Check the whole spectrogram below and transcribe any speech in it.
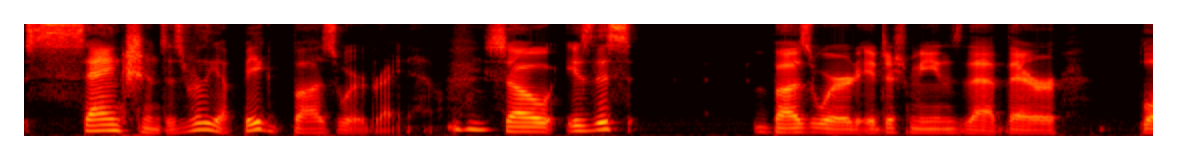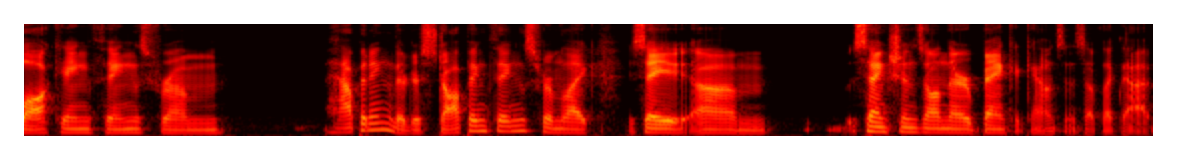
sanctions is really a big buzzword right now. Mm-hmm. So is this buzzword, it just means that they're blocking things from happening? They're just stopping things from, like, say, um, sanctions on their bank accounts and stuff like that,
